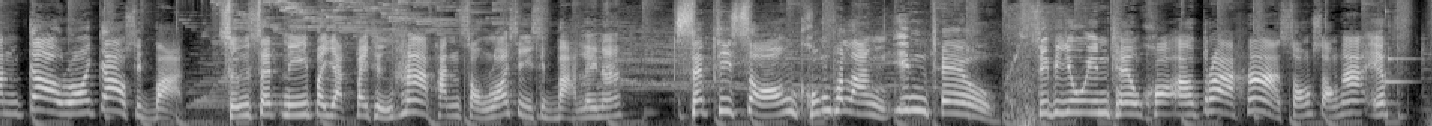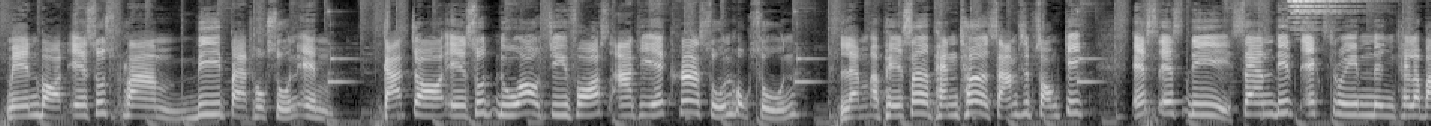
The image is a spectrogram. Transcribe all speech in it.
24,990 บาท ซื้อเซตนี้ประหยัดไปถึง 5,240 บาทเลยนะ เซตที่ 2 คุ้มพลัง Intel CPU Intel Core Ultra 5 225F Mainboard ASUS Plum B860M การ์ดจอ ASUS Dual GeForce RTX 5060 RAM Apacer Panther 32 g b SSD SanDisk Extreme 1 TB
